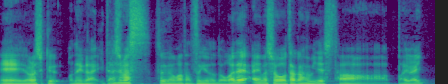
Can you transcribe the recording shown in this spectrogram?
えー、よろしくお願いいたします。それではまた次の動画で会いましょう。高文でした。バイバイ。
